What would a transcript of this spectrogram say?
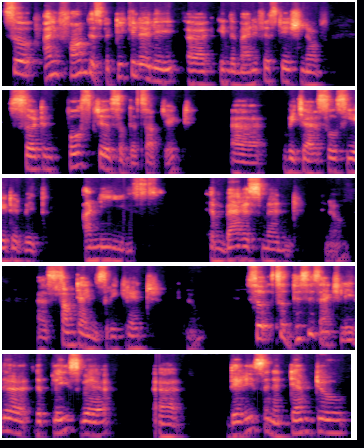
So I found this particularly uh, in the manifestation of certain postures of the subject, uh, which are associated with unease, embarrassment, you know, uh, sometimes regret, you know. So, so this is actually the, the place where uh, there is an attempt to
